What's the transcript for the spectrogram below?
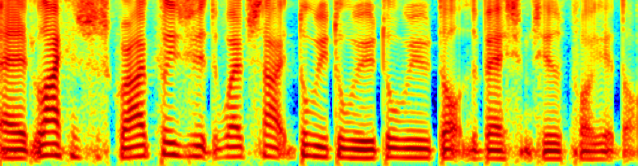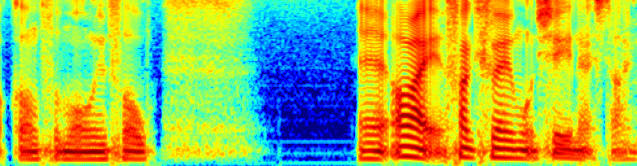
uh, like and subscribe. Please visit the website www.thebasicmaterialsproject.com for more info. Uh, all right, thank you very much. See you next time.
